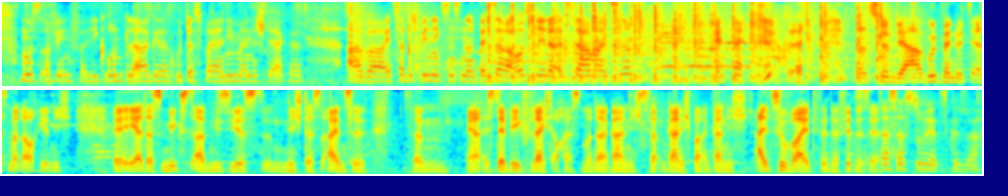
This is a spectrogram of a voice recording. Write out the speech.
muss auf jeden Fall die Grundlage, gut, das war ja nie meine Stärke, aber jetzt habe ich wenigstens eine bessere Ausrede als damals. Ne? das stimmt, ja. Gut, wenn du jetzt erstmal auch hier nicht äh, eher das Mixed anvisierst und nicht das Einzel, dann ja, ist der Weg vielleicht auch erstmal da gar nicht, gar nicht, gar nicht allzu weit für eine Fitness. Das, das hast du jetzt gesagt.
